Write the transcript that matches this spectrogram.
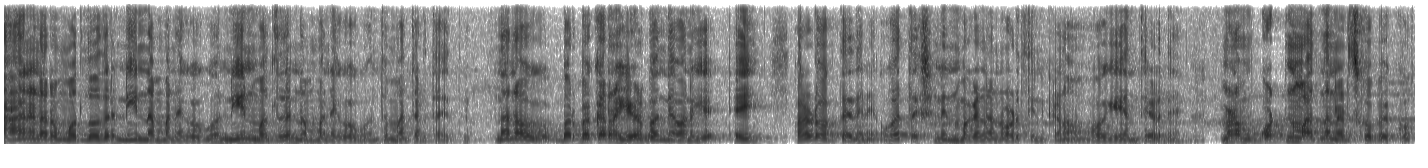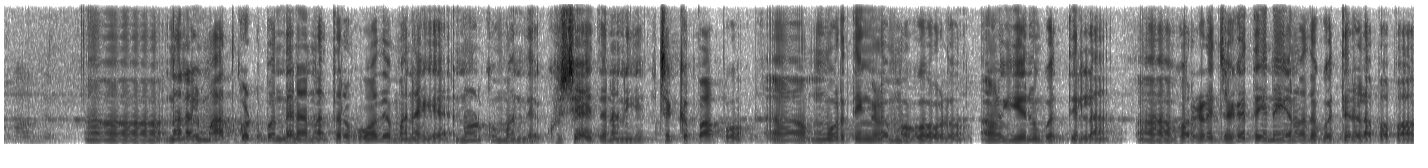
ನಾನೇನಾದ್ರು ಮೊದಲು ಹೋದ್ರೆ ನೀನು ನಮ್ಮ ಮನೆಗೆ ಹೋಗು, ನೀನು ಮೊದಲು ನಮ್ಮ ಮನೆಗೆ ಹೋಗು ಅಂತ ಮಾತಾಡ್ತಾ ಇದ್ವಿ. ನಾನು ಬರ್ಬೇಕಾದ್ರೆ ಹೇಳಿ ಬಂದೆ ಅವನಿಗೆ, ಏಯ್, ಹೊರಗಡೆ ಹೋಗ್ತಾ ಇದ್ದೀನಿ ಹೋದ ತಕ್ಷಣ ನಿನ್ನ ಮಗಳನ್ನ ನೋಡ್ತೀನಿ ಕಣ, ಹೋಗಿ ಅಂತ ಹೇಳಿದೆ. ಮೇಡಮ್, ಕೊಟ್ಟ ಮಾತನ್ನ ನಡೆಸ್ಕೋಬೇಕು. ಹೌದು ನಾನು ಅಲ್ಲಿ ಮಾತು ಕೊಟ್ಟು ಬಂದೆ, ನಾನು ಆ ಥರ ಹೋದೆ ಮನೆಗೆ ನೋಡ್ಕೊಂಬಂದೆ ಖುಷಿ ಆಯಿತು ನನಗೆ. ಚಿಕ್ಕ ಪಾಪು ಮೂರು ತಿಂಗಳ ಮಗು ಅವಳು. ಅವಳಿಗೆ ಏನೂ ಗೊತ್ತಿಲ್ಲ. ಹೊರಗಡೆ ಜಗತ್ತೇನೇ ಏನೋ ಅಂತ ಗೊತ್ತಿರಲ್ಲ ಪಾಪ ಆ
